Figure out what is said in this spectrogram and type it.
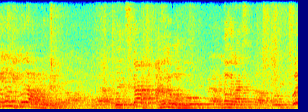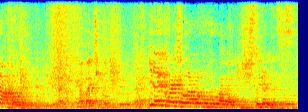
you know, you go down one bro. Wait, come. I know get one bro. You know get that. Go down one bro. I buy chicken. You know, you buy chicken, I'm not going for my guy. You know, it's it.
